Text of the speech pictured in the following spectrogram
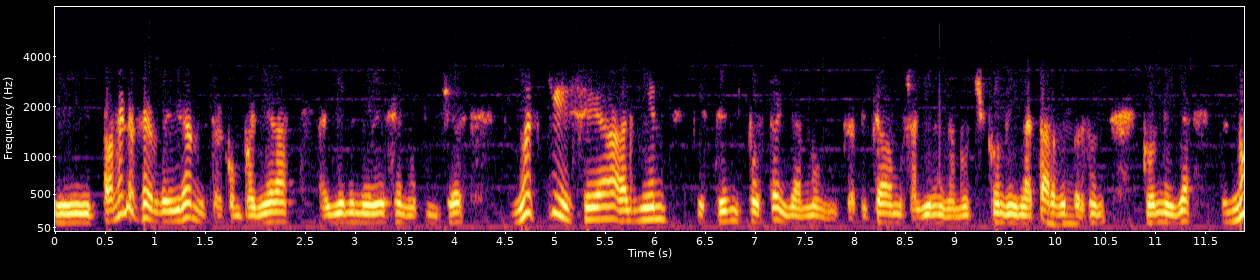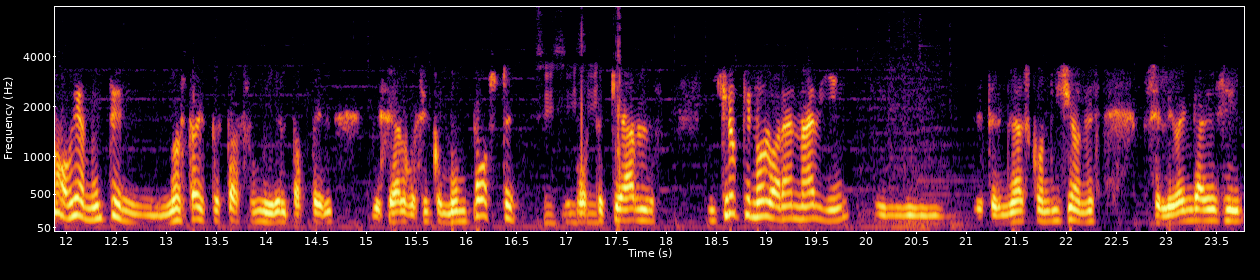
y Pamela Cerdeira, nuestra compañera ahí en MBS Noticias, no es que sea alguien que esté dispuesta, y ya no platicábamos ayer en la noche con en la tarde, perdón, con ella, no, obviamente no está dispuesta a asumir el papel de ser algo así como un poste, un poste que hable. Y creo que no lo hará nadie en determinadas condiciones, se le venga a decir,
